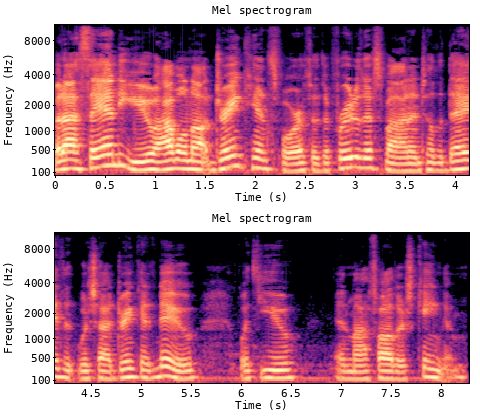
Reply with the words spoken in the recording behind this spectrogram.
But I say unto you, I will not drink henceforth of the fruit of this vine until the day that which I drink it new with you in my Father's kingdom.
